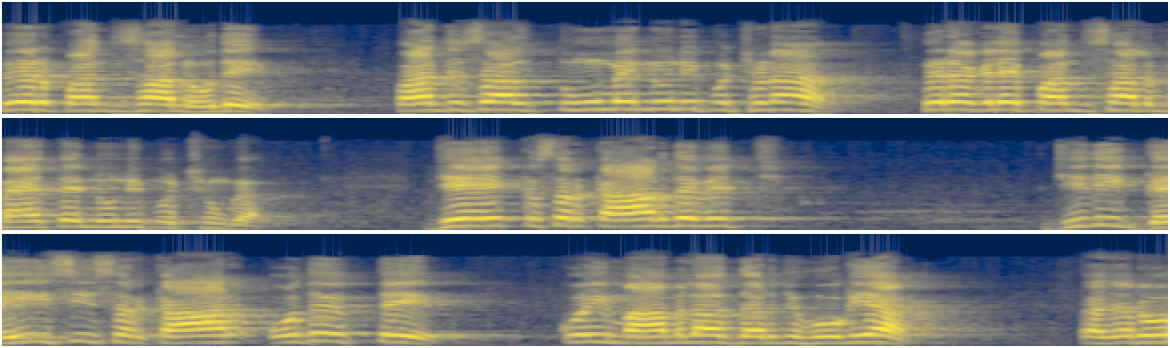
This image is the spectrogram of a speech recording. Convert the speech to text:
ਫਿਰ 5 ਸਾਲ ਉਹਦੇ। 5 ਸਾਲ ਤੂੰ ਮੈਨੂੰ ਨਹੀਂ ਪੁੱਛਣਾ, ਫਿਰ ਅਗਲੇ 5 ਸਾਲ ਮੈਂ ਤੈਨੂੰ ਨਹੀਂ ਪੁੱਛੂੰਗਾ। ਜੇ ਇੱਕ ਸਰਕਾਰ ਦੇ ਵਿੱਚ ਜਿਹਦੀ ਗਈ ਸੀ ਸਰਕਾਰ, ਉਹਦੇ ਉੱਤੇ ਕੋਈ ਮਾਮਲਾ ਦਰਜ ਹੋ ਗਿਆ, ਤਾਂ ਜਦੋਂ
